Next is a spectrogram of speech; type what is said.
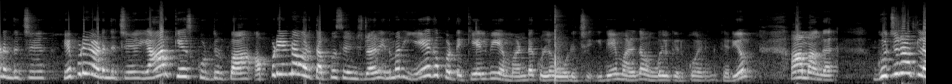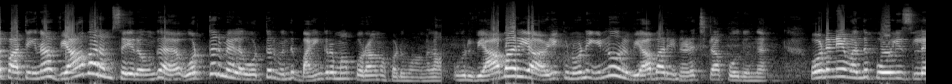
நடந்துச்சு? எப்படி நடந்துச்சு? யார் கேஸ் கொடுத்துருப்பா? அப்படின்னு அவர் தப்பு செஞ்சுட்டாரு? இந்த மாதிரி ஏகப்பட்ட கேள்வி என் மண்டக்குள்ளே ஓடுச்சு. இதே மாதிரி தான் உங்களுக்கு இருக்கும் எனக்கு தெரியும். ஆமாங்க. குஜராத்ல பாத்தீங்கன்னா வியாபாரம் செய்கிறவங்க ஒருத்தர் மேல ஒருத்தர் வந்து பயங்கரமா பொறாமப்படுவாங்களாம். ஒரு வியாபாரியை அழிக்கணும்னு இன்னொரு வியாபாரி நினைச்சிட்டா போதுங்க. உடனே வந்து போலீஸ்ல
